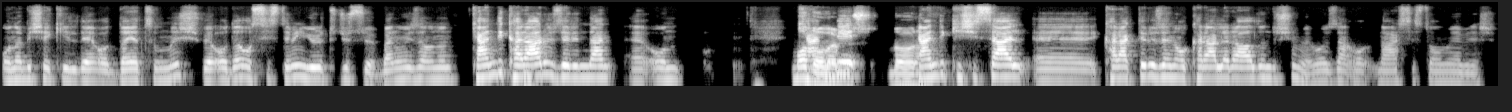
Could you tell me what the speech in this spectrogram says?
ona bir şekilde o dayatılmış ve o da o sistemin yürütücüsü. Ben o yüzden onun kendi kararı üzerinden e, on, o kendi, olabilir. Doğru. Kendi kişisel e, karakteri üzerine o kararları aldığını düşünmüyorum. O yüzden o narsist olmayabilir.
